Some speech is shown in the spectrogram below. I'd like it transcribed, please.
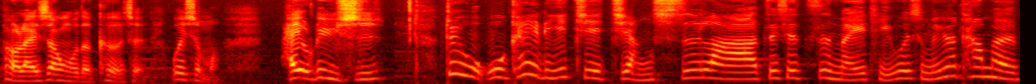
跑来上我的课程。为什么？还有律师？对，我我可以理解讲师啦，这些自媒体为什么？因为他们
